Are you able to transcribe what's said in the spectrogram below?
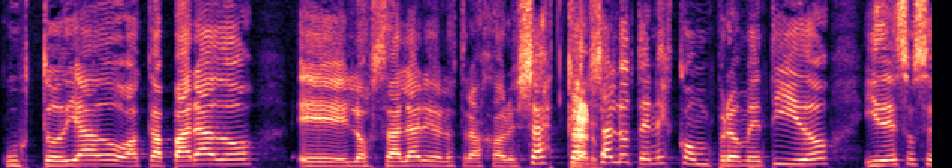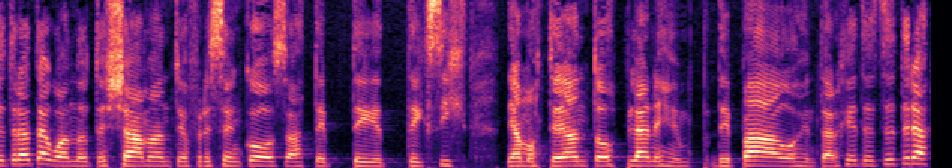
custodiado o acaparado eh, los salarios de los trabajadores. Ya está, ya lo tenés comprometido y de eso se trata cuando te llaman, te ofrecen cosas, te, te, exigen, digamos, te dan todos planes de pagos, en tarjeta, etcétera,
